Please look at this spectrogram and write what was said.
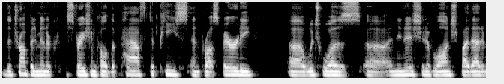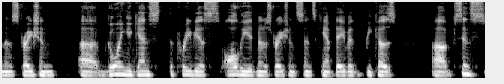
the Trump administration called the Path to Peace and Prosperity, uh, which was uh, an initiative launched by that administration uh, going against the previous, all the administrations since Camp David, because uh, since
